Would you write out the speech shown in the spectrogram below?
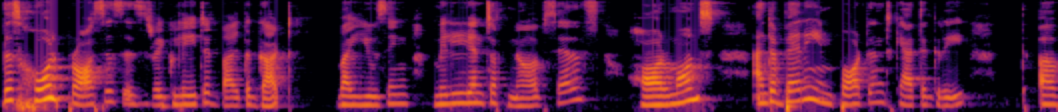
this whole process is regulated by the gut by using millions of nerve cells, hormones, and a very important category, a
